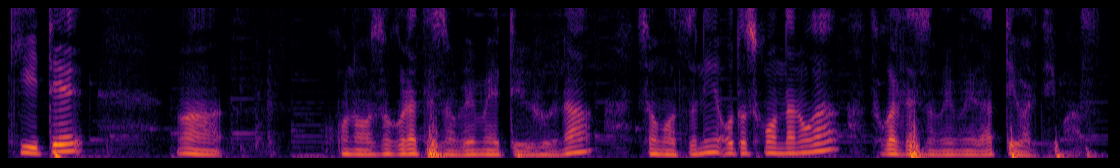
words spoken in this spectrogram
聞いてまあこのソクラテスの弁明というふうな書物に落とし込んだのがソクラテスの弁明だって言われています。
